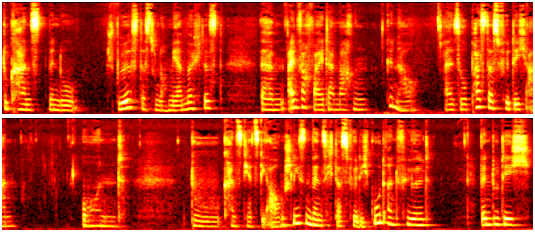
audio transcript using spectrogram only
Du kannst, wenn du spürst, dass du noch mehr möchtest, ähm, einfach weitermachen. Genau. Also passt das für dich an. Und du kannst jetzt die Augen schließen, wenn sich das für dich gut anfühlt. Wenn du dich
